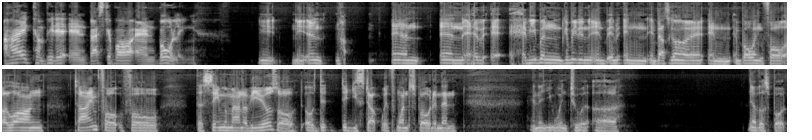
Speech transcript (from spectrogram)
I competed in basketball and bowling. And and and have have you been competing in in, in basketball and, and bowling for a long time for for the same amount of years, or or did, did you start with one sport and then and then you went to a, uh, another sport?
